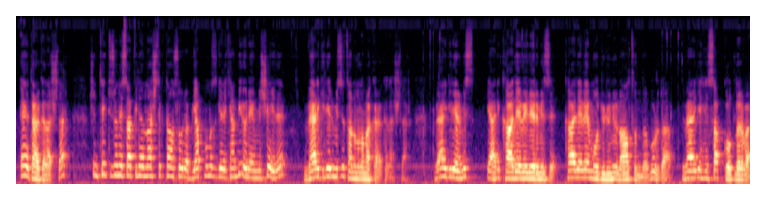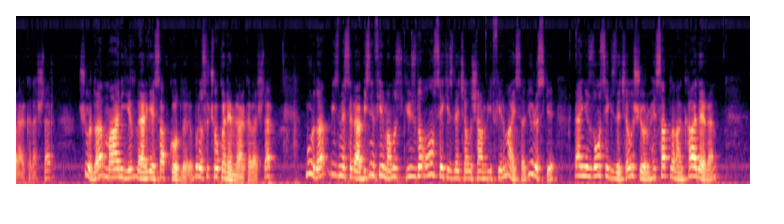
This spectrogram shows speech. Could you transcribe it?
Evet arkadaşlar. Şimdi tek düzen hesap planını açtıktan sonra yapmamız gereken bir önemli şey de vergilerimizi tanımlamak arkadaşlar. Vergilerimiz yani KDV'lerimizi KDV modülünün altında burada vergi hesap kodları var arkadaşlar. Şurada mali yıl vergi hesap kodları. Burası çok önemli arkadaşlar. Burada biz mesela bizim firmamız %18 ile çalışan bir firma ise diyoruz ki ben %18 ile çalışıyorum. Hesaplanan KDV'm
